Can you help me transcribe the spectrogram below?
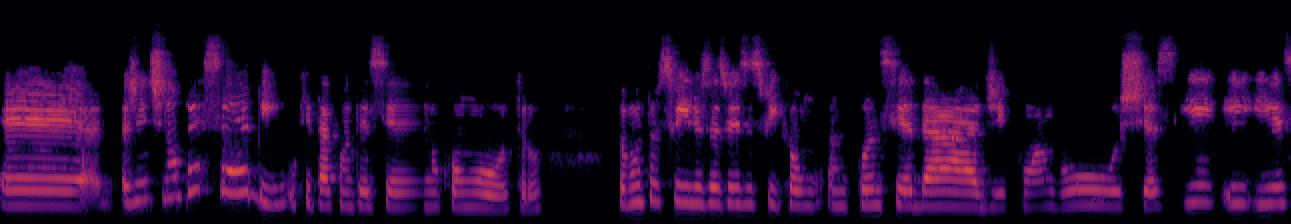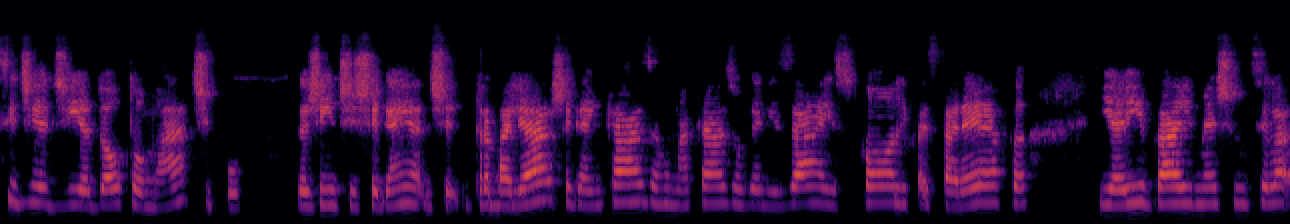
é, a gente não percebe o que está acontecendo com o outro. Então, muitos filhos às vezes ficam com ansiedade, com angústias, e, e, e esse dia a dia do automático, da gente chegar em, trabalhar, chegar em casa, arrumar casa, organizar, escola, faz tarefa, e aí vai mexe no celular.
